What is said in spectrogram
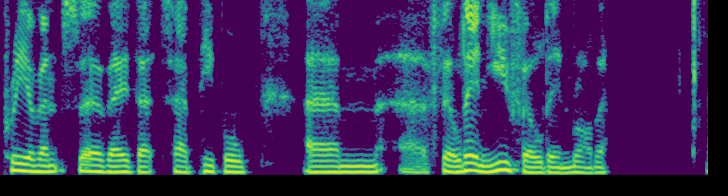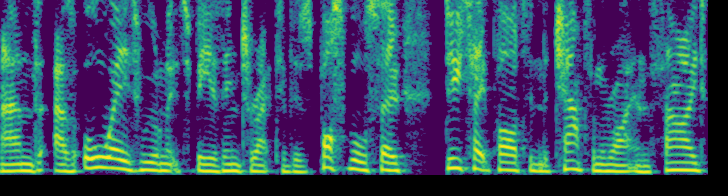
pre-event survey that uh, people um, uh, filled in. You filled in rather. And as always, we want it to be as interactive as possible. So do take part in the chat on the right hand side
